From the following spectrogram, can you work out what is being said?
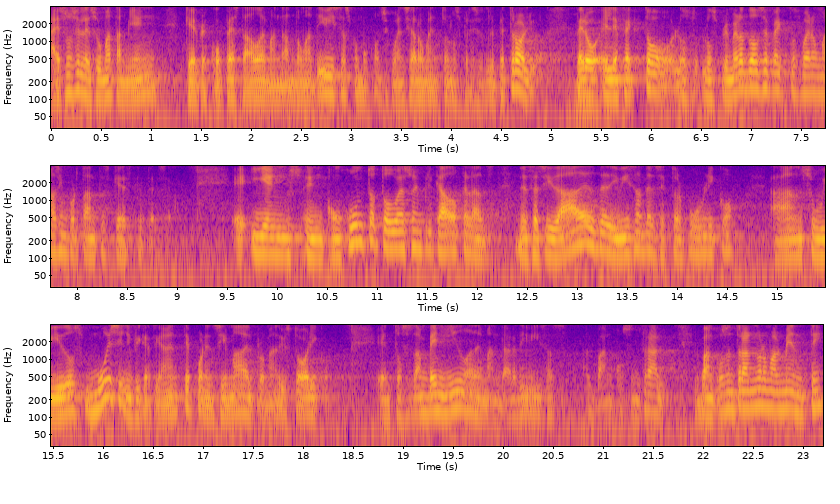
A eso se le suma también que el Recope ha estado demandando más divisas como consecuencia del aumento en los precios del petróleo. Pero el efecto, los, primeros dos efectos fueron más importantes que este tercero. Eh, y en, en conjunto todo eso ha implicado que las necesidades de divisas del sector público han subido muy significativamente por encima del promedio histórico. Entonces han venido a demandar divisas al Banco Central. El Banco Central normalmente,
